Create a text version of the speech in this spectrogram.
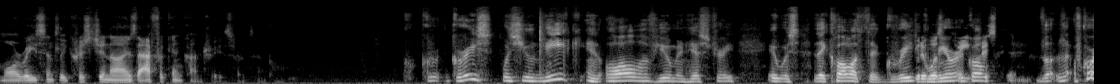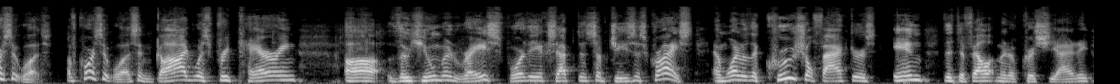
more recently Christianized African countries, for example? Greece was unique in all of human history. It was they call it the Greek it was miracle. The- Of course it was. Of course it was. And God was preparing uh, the human race for the acceptance of Jesus Christ. And one of the crucial factors in the development of Christianity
